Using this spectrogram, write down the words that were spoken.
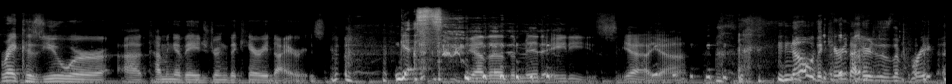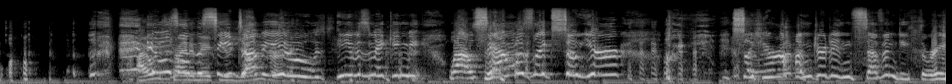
Right, because you were uh, coming of age during the Carrie Diaries. Yes. yeah, the, the mid 80s. Yeah, yeah. no, the Carrie Diaries is the prequel. I it was was trying on to the make you CW. He was making me. Wow, Sam was like, "So you're, so you're 173,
